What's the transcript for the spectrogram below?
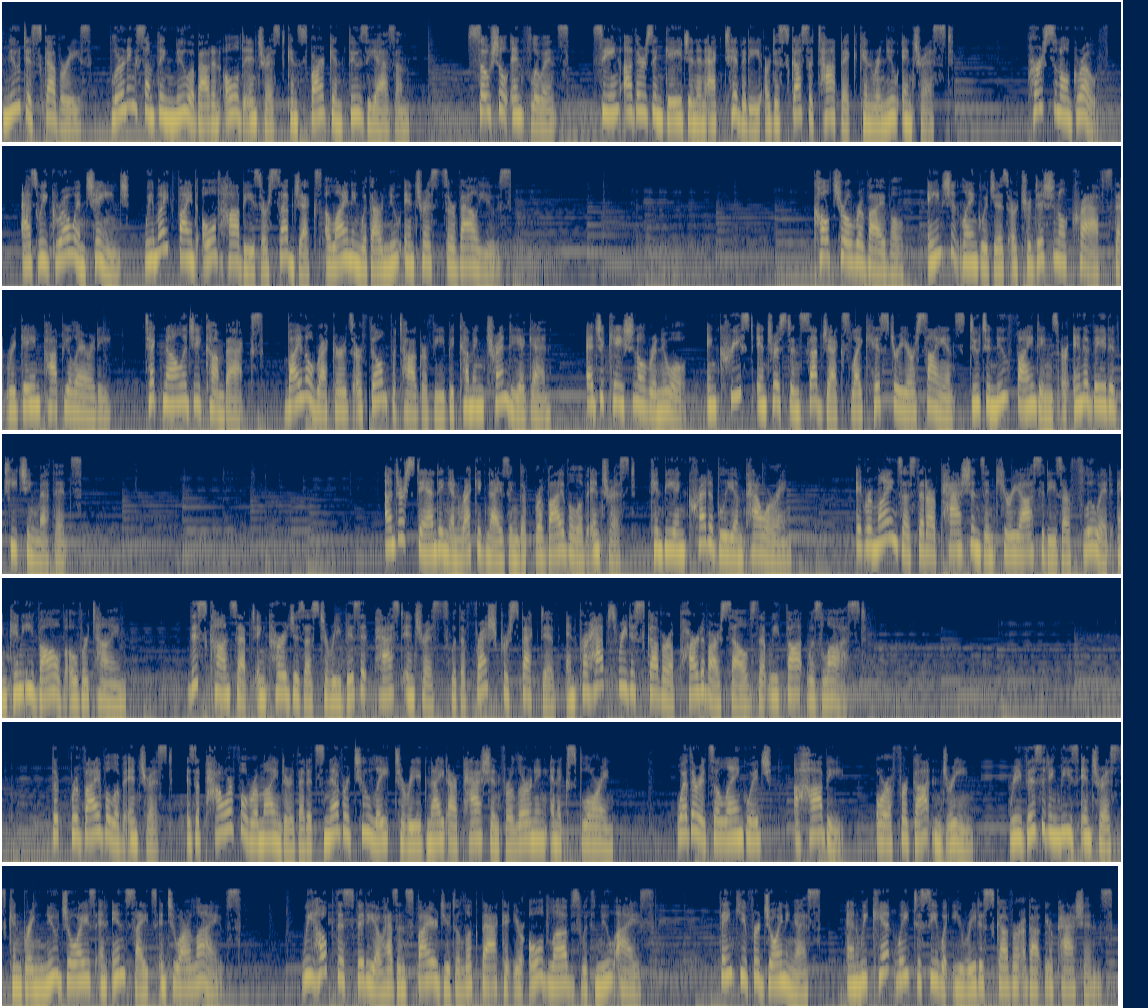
New discoveries. Learning something new about an old interest can spark enthusiasm. Social influence. Seeing others engage in an activity or discuss a topic can renew interest. Personal growth. As we grow and change, we might find old hobbies or subjects aligning with our new interests or values. Cultural revival. Ancient languages or traditional crafts that regain popularity. Technology comebacks. Vinyl records or film photography becoming trendy again. Educational renewal. Increased interest in subjects like history or science due to new findings or innovative teaching methods. Understanding and recognizing the revival of interest can be incredibly empowering. It reminds us that our passions and curiosities are fluid and can evolve over time. This concept encourages us to revisit past interests with a fresh perspective and perhaps rediscover a part of ourselves that we thought was lost. The revival of interest is a powerful reminder that it's never too late to reignite our passion for learning and exploring. Whether it's a language, a hobby, or a forgotten dream, revisiting these interests can bring new joys and insights into our lives. We hope this video has inspired you to look back at your old loves with new eyes. Thank you for joining us, and we can't wait to see what you rediscover about your passions.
